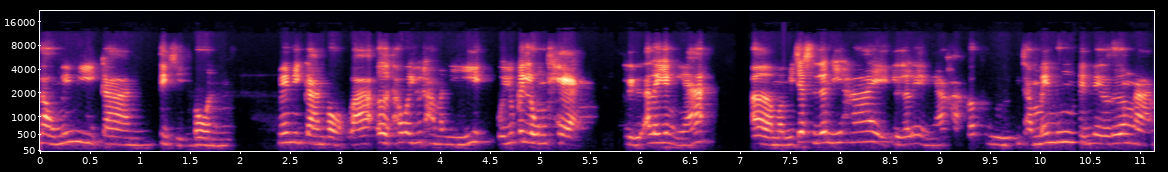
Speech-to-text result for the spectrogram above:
เราไม่มีการติดสินบน ไม่มีการบอกว่า เออ ถ้าวายุทำอันนี้วายุไปลงแข่งหรืออะไรอย่างเงี้ยเออมันมีจะซื้ออันนี้ให้หรืออะไรอย่างเงี้ยค่ะ ก็คือจะไม่มุ่งเน้นในเรื่องนั้น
